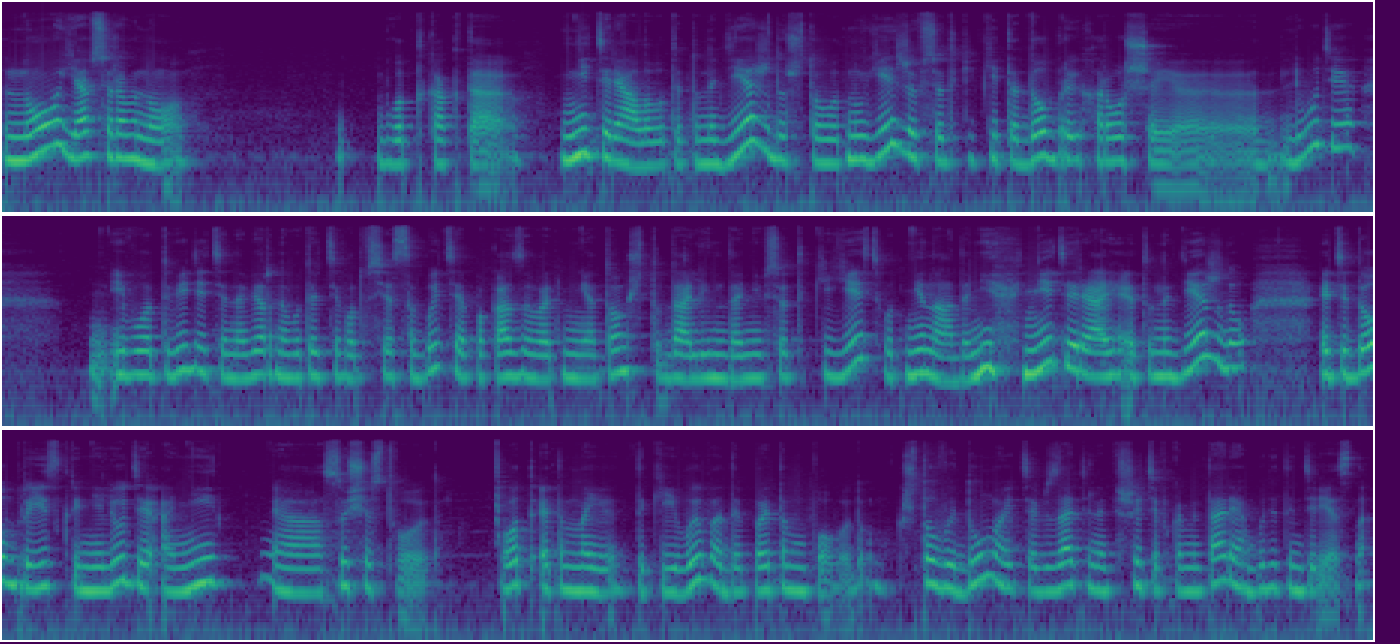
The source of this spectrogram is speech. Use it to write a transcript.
но я все равно вот как-то не теряла вот эту надежду, что вот, ну, есть же все-таки какие-то добрые, хорошие э, люди. И вот видите, наверное, вот эти вот все события показывают мне о том, что да, Линда, они все-таки есть, вот не надо, не, не теряй эту надежду. Эти добрые, искренние люди, они э, существуют. Вот это мои такие выводы по этому поводу. Что вы думаете, обязательно пишите в комментариях, будет интересно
